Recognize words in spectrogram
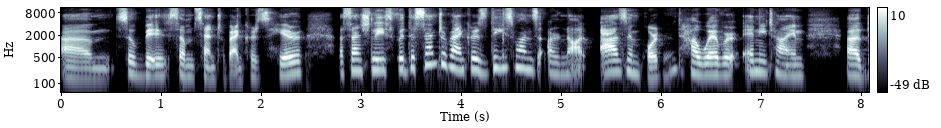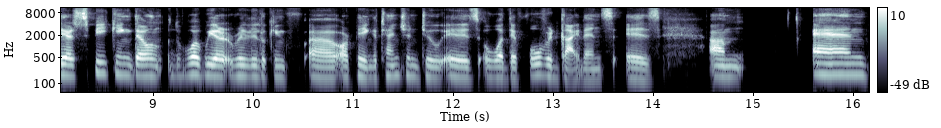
Um, so some central bankers here. Essentially, for the central bankers, these ones are not as important. However, anytime uh, they're speaking, what we are really looking uh, or paying attention to is what their forward guidance is. Um, and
